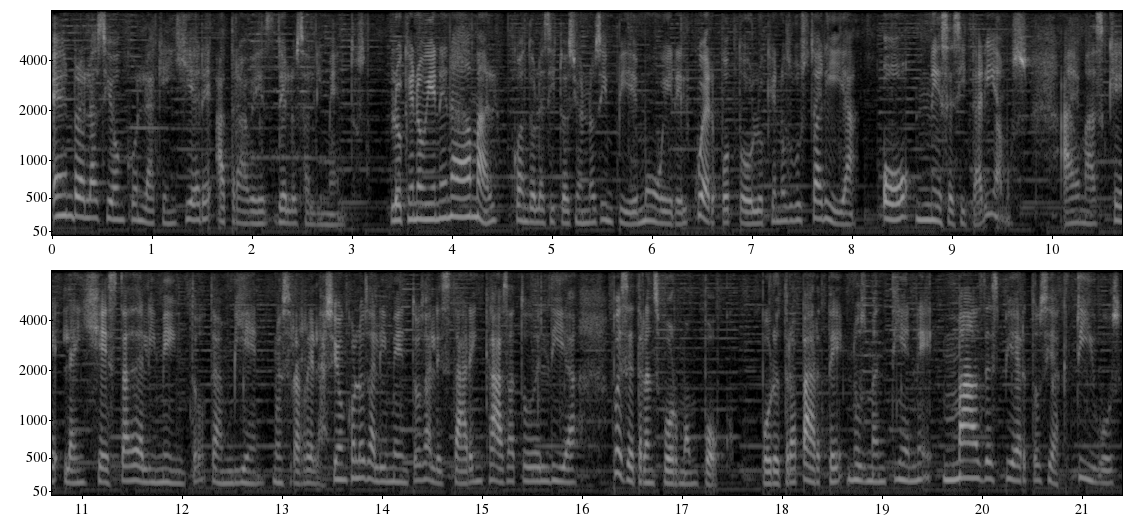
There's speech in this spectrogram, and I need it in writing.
en relación con la que ingiere a través de los alimentos. Lo que no viene nada mal cuando la situación nos impide mover el cuerpo todo lo que nos gustaría o necesitaríamos. Además que la ingesta de alimento también, nuestra relación con los alimentos al estar en casa todo el día, pues se transforma un poco. Por otra parte, nos mantiene más despiertos y activos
